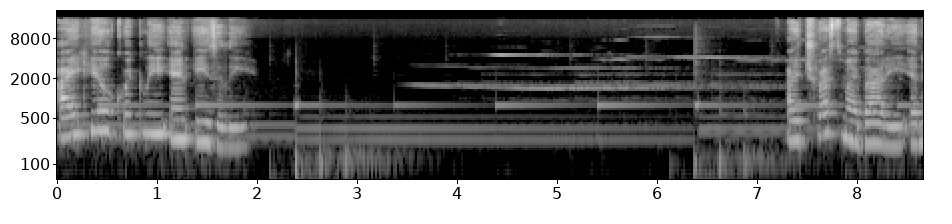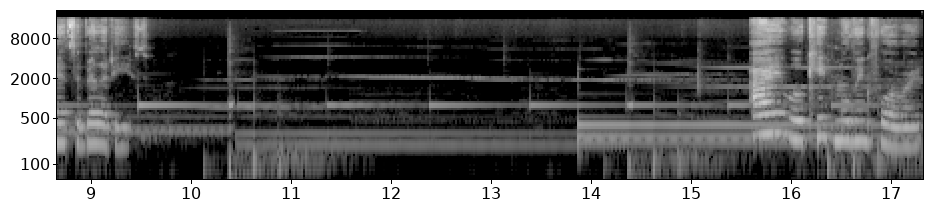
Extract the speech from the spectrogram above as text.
I heal quickly and easily. I trust my body and its abilities. I will keep moving forward.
